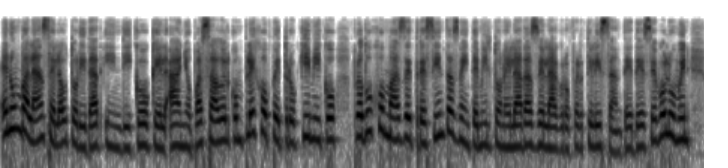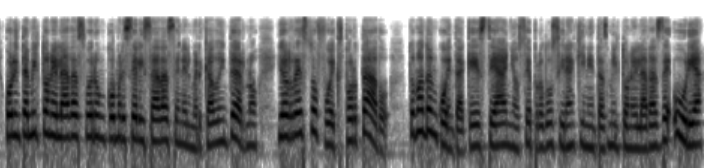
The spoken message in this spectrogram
En un balance, la autoridad indicó que el año pasado el complejo petroquímico produjo más de 320 mil toneladas del agrofertilizante. De ese volumen, 40 mil toneladas fueron comercializadas en el mercado interno y el resto fue exportado. Tomando en cuenta que este año se producirán 500 mil toneladas de urea,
